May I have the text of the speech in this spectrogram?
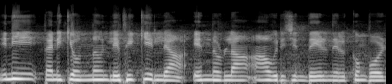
ഇനി തനിക്കൊന്നും ലഭിക്കില്ല എന്നുള്ള ആ ഒരു ചിന്തയിൽ നിൽക്കുമ്പോൾ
